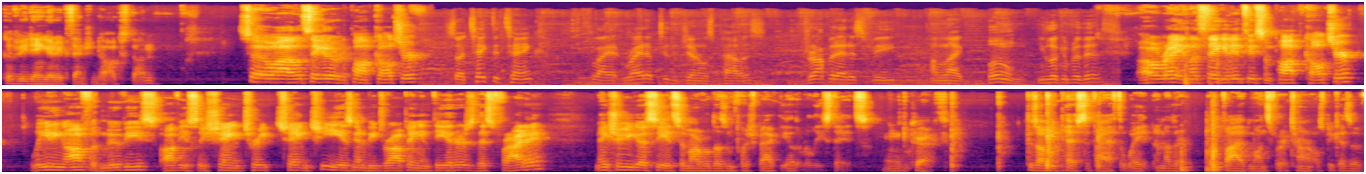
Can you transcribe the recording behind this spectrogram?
because we didn't get extension talks done. So uh, let's take it over to pop culture. So I take the tank, fly it right up to the general's palace, drop it at his feet. I'm like, boom, you looking for this? All right, and let's take it into some pop culture. Leading off with movies, obviously Shang Chi is going to be dropping in theaters this Friday. Make sure you go see it so Marvel doesn't push back the other release dates. Mm, Correct. Because I'll be pissed if I have to wait another five months for Eternals because of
